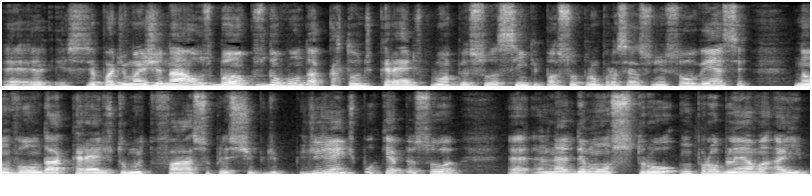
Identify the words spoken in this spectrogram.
é, é, você pode imaginar, os bancos não vão dar cartão de crédito para uma pessoa assim que passou por um processo de insolvência, não vão dar crédito muito fácil para esse tipo de, de, gente, porque a pessoa é, né, demonstrou um problema aí.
